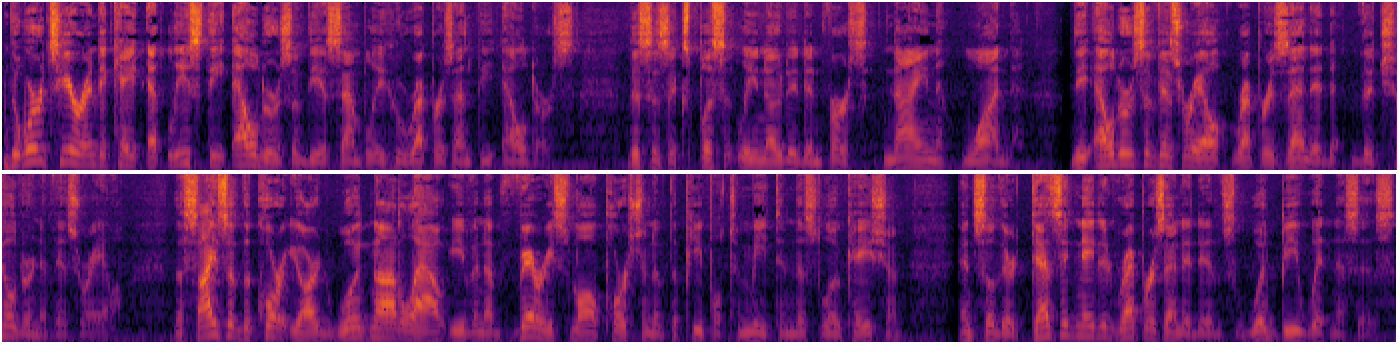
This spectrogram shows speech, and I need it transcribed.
The words here indicate at least the elders of the assembly who represent the elders. This is explicitly noted in verse 9 1. The elders of Israel represented the children of Israel. The size of the courtyard would not allow even a very small portion of the people to meet in this location and so their designated representatives would be witnesses.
